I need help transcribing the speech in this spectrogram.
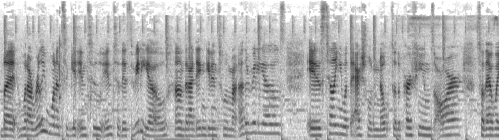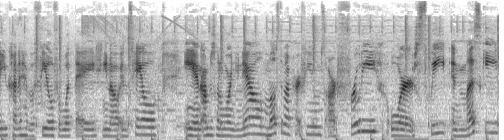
but what I really wanted to get into into this video um, that I didn't get into in my other videos is telling you what the actual notes of the perfumes are so that way you kind of have a feel for what they you know entail and I'm just gonna warn you now most of my perfumes are fruity or sweet and musky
